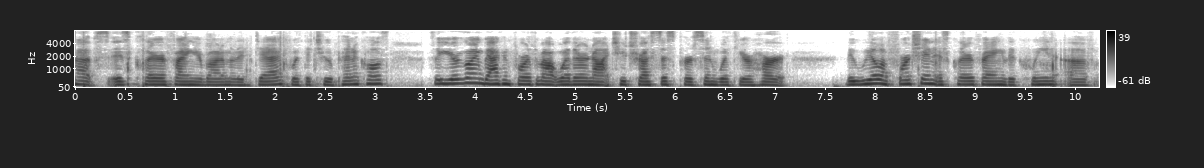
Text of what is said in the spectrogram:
Cups is clarifying your bottom of the deck with the Two of Pentacles. So you're going back and forth about whether or not to trust this person with your heart. The Wheel of Fortune is clarifying the Queen of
